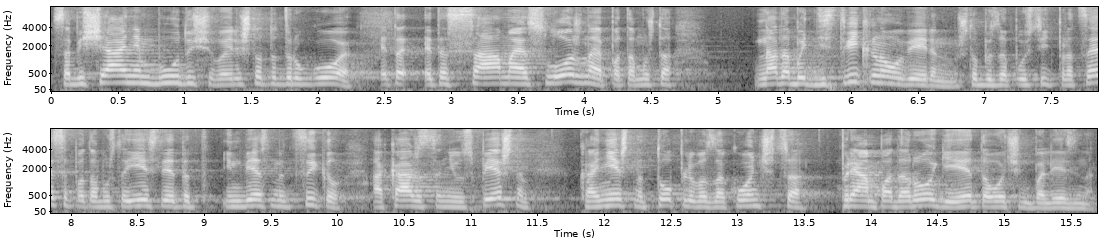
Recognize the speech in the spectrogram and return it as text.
с обещанием будущего или что-то другое. Это, это самое сложное, потому что надо быть действительно уверенным, чтобы запустить процессы, потому что если этот инвестмент цикл окажется неуспешным, конечно, топливо закончится прямо по дороге, и это очень болезненно.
